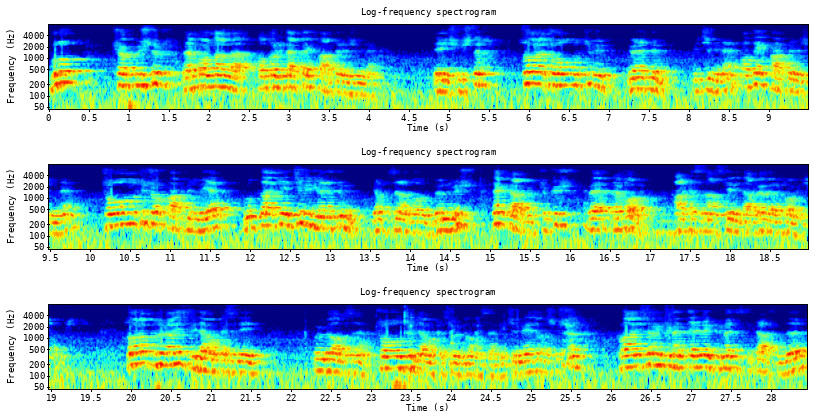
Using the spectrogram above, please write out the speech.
Bu çökmüştür, reformlarla otoriter tek parti rejimine değişmiştir. Sonra çoğunlukçu bir yönetim biçimine, o tek parti rejimine, çoğunlukçu çok partililiğe, mutlakiyetçi bir yönetim yapısına doğru dönmüş, tekrar bir çöküş ve reform. Arkasına askeri darbe ve reform yaşanmıştır. Sonra pluralist bir demokrasi değil uygulamasına, çoğulcu bir demokrasi uygulamasına geçirmeye çalışmıştır. Koalisyon hükümetleri ve hükümet istikrarsızlığı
